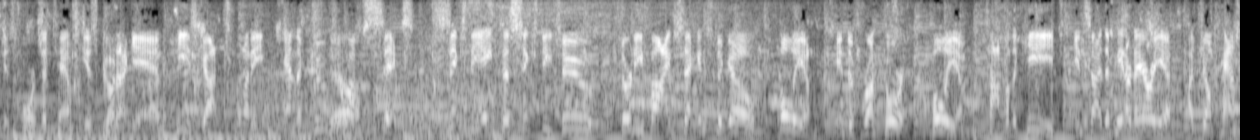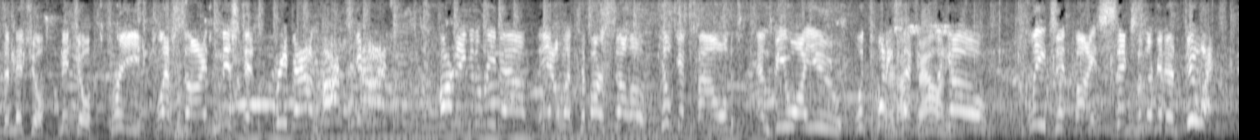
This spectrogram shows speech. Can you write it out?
His fourth attempt is good again. He's got 20, and the Cougs are up six, 68 to 62. 35 seconds to go. Pulliam into front court. Pulliam, top of the key, inside the painted area. A jump pass to Mitchell. Mitchell, three, left side, missed it. Rebound, Hart's got it. Harding the rebound. The outlet to Barcelo. He'll get fouled, and BYU with 20 seconds to go leads it by six, and they're going to do it.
